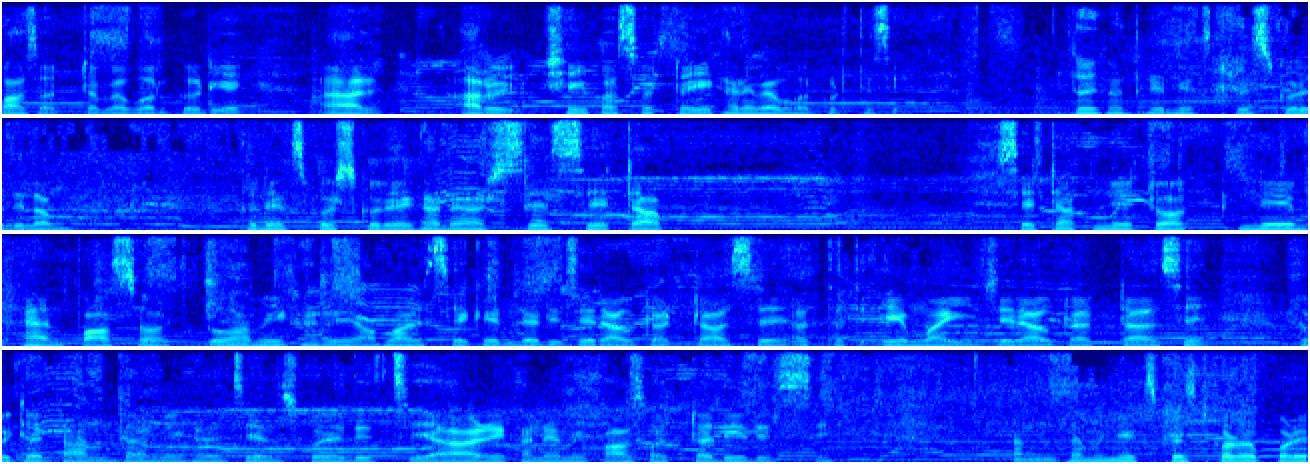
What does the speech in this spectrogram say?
পাসওয়ার্ডটা ব্যবহার করি, আর আর সেই পাসওয়ার্ডটাই এখানে ব্যবহার করতেছি। তো এখান থেকে নেক্সট প্রেস করে দিলাম। তো নেক্সট প্রেস করে এখানে আসছে set up set up network, name and password. তো আমি এখানে আমার সেকেন্ডারি যে রাউটারটা আছে, অর্থাৎ এমআই যে রাউটারটা আছে, ওইটার নামটা আমি এখানে চেঞ্জ করে দিচ্ছি আর এখানে আমি পাসওয়ার্ডটা দিয়ে দিচ্ছি। আমি নেক্সট পেস্ট করার পরে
